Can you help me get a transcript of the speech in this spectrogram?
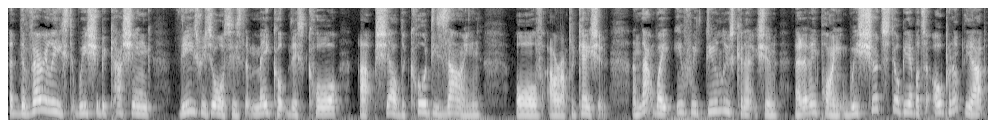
at the very least, we should be caching these resources that make up this core app shell, the core design of our application. And that way, if we do lose connection at any point, we should still be able to open up the app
